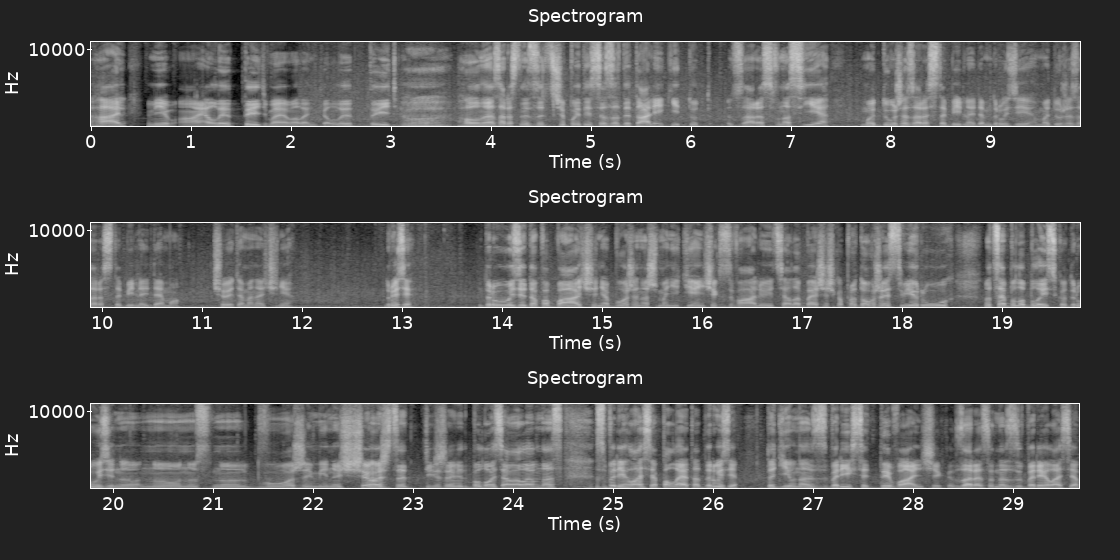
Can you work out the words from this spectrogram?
гальмів. Ай, летить, моя маленька, летить. О, головне зараз не зачепитися за деталі, які тут зараз в нас є. Ми дуже зараз стабільно йдемо, друзі. Ми дуже зараз стабільно йдемо. Чуєте мене чи ні? Друзі. Друзі, до побачення. Боже, наш манікенчик звалюється, але бешечка продовжує свій рух. Ну це було близько, друзі. Ну, ну, ну, ну, боже мій, ну що ж це тільки відбулося, але в нас зберіглася палета. Друзі, тоді у нас зберігся диванчик. Зараз у нас зберіглася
